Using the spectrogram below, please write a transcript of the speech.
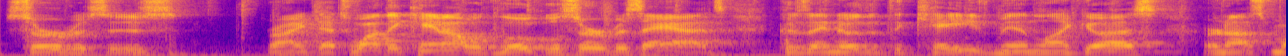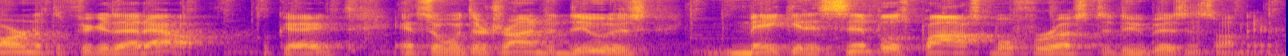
services right? That's why they came out with local service ads because they know that the cavemen like us are not smart enough to figure that out, okay? And so what they're trying to do is make it as simple as possible for us to do business on there.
